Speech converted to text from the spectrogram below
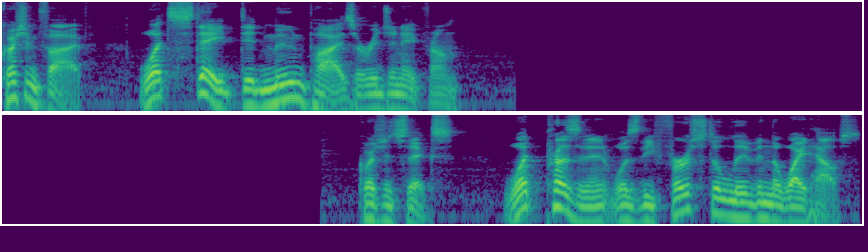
Question 5. What state did moon pies originate from? Question 6. What president was the first to live in the White House?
